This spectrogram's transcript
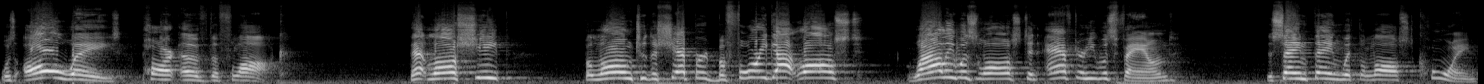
was always part of the flock. That lost sheep belonged to the shepherd before he got lost, while he was lost, and after he was found. The same thing with the lost coin.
